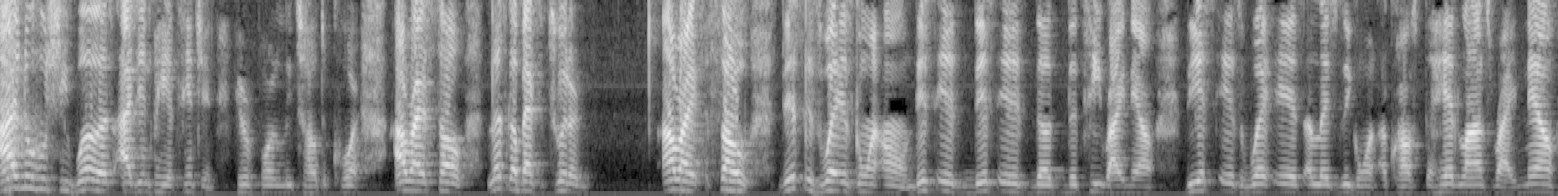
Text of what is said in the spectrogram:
I knew who she was, I didn't pay attention, he reportedly told the court. All right, so let's go back to Twitter. All right, so this is what is going on. This is this is the the tea right now. This is what is allegedly going across the headlines right now.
